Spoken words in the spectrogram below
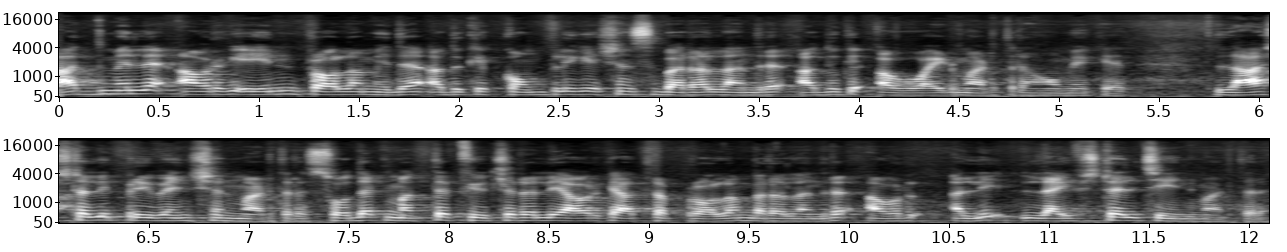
ಆದಮೇಲೆ ಅವ್ರಿಗೆ ಏನು ಪ್ರಾಬ್ಲಮ್ ಇದೆ ಅದಕ್ಕೆ ಕಾಂಪ್ಲಿಕೇಶನ್ಸ್ ಬರಲ್ಲ ಅಂದರೆ ಅದಕ್ಕೆ ಅವಾಯ್ಡ್ ಮಾಡ್ತಾರೆ ಹೋಮಿಯೋ ಕೇರ್ ಲಾಸ್ಟಲ್ಲಿ ಪ್ರಿವೆನ್ಷನ್ ಮಾಡ್ತಾರೆ. ಸೊ ದಟ್ ಮತ್ತೆ ಫ್ಯೂಚರಲ್ಲಿ ಅವ್ರಿಗೆ ಆ ಥರ ಪ್ರಾಬ್ಲಮ್ ಬರಲ್ಲ ಅಂದರೆ ಅವ್ರು ಅಲ್ಲಿ ಲೈಫ್ ಸ್ಟೈಲ್ ಚೇಂಜ್ ಮಾಡ್ತಾರೆ.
